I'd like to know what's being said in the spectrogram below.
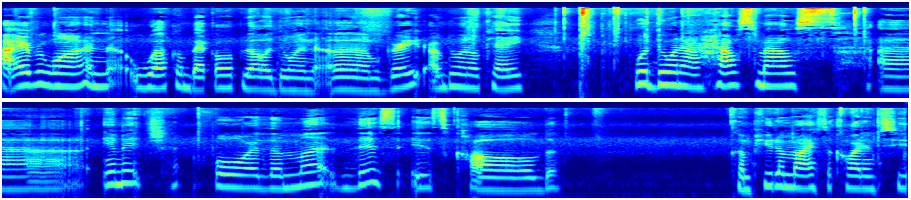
Hi everyone, welcome back. I hope y'all are doing um, great. I'm doing okay. We're doing our house mouse uh, image for the month. This is called Computer Mice according to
